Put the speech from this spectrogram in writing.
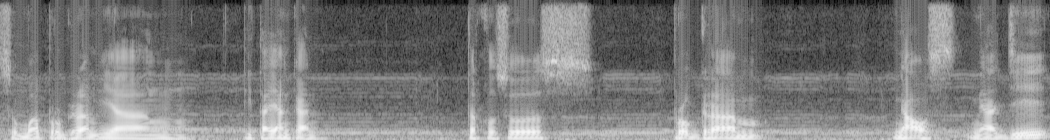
semua program yang ditayangkan terkhusus program ngaos ngaji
